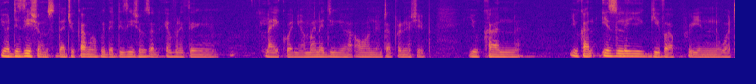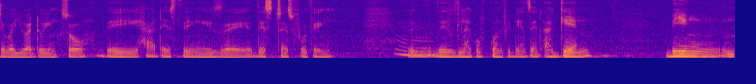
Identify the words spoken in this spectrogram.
your decisions that you come up with the decisions and everything. Like when you're managing your own entrepreneurship you can you can easily give up in whatever you are doing. So the hardest thing is uh, the stressful thing. Mhm. there's lack of confidence. And again being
